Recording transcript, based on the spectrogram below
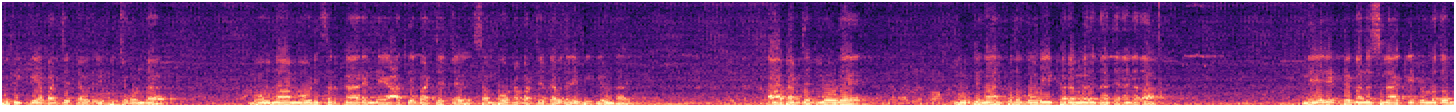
പുതുക്കിയ ബഡ്ജറ്റ് അവതരിപ്പിച്ചുകൊണ്ട് മൂന്നാം മോഡി സർക്കാരിന്റെ ആദ്യ ബഡ്ജറ്റ് സമ്പൂർണ ബഡ്ജറ്റ് അവതരിപ്പിക്കുകയുണ്ടായി. ആ ബഡ്ജറ്റിലൂടെ നൂറ്റി നാൽപ്പത് കോടിയിൽ പരം വരുന്ന ജനകത നേരിട്ട് മനസ്സിലാക്കിയിട്ടുള്ളതും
